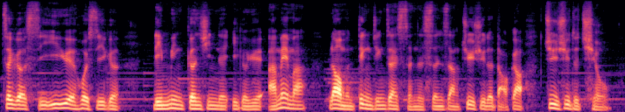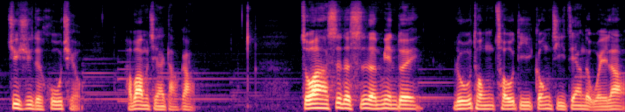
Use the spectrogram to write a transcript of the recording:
这个十一月会是一个灵命更新的一个月，阿妹吗？让我们定睛在神的身上，继续的祷告，继续的求，继续的呼求，好不好？我们起来祷告。主啊，是的，诗人面对如同仇敌攻击这样的围绕，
